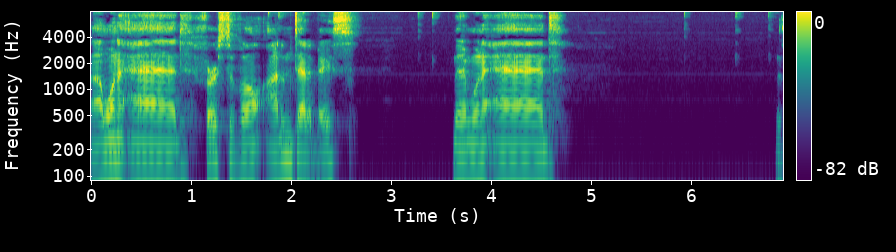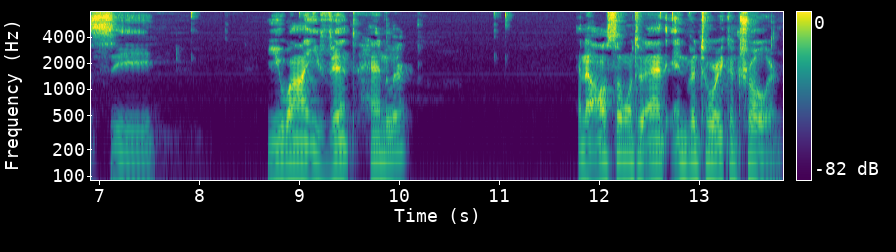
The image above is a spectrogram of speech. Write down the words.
I want to add, first of all, item database. Then I'm going to add, let's see, UI event handler. And I also want to add inventory controller.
